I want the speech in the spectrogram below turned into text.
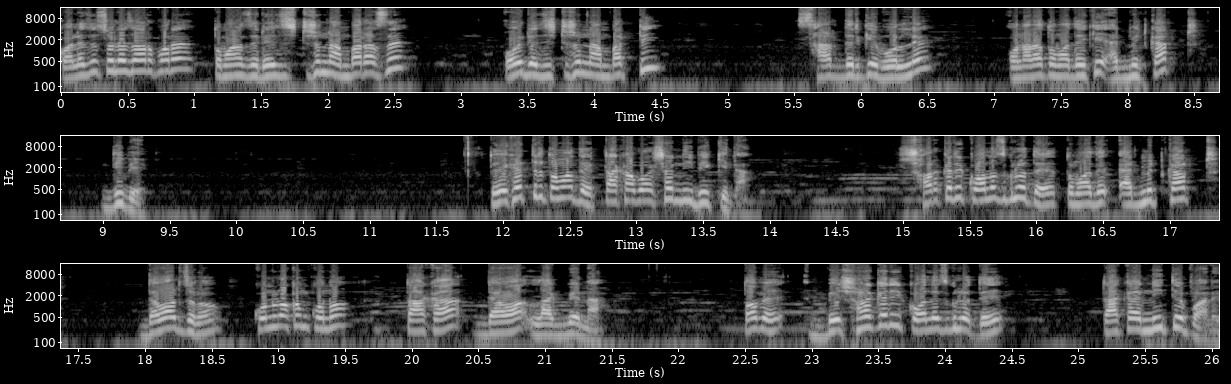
কলেজে চলে যাওয়ার পরে তোমার যে রেজিস্ট্রেশন নাম্বার আছে, ওই রেজিস্ট্রেশন নাম্বারটি স্যারদেরকে বললে ওনারা তোমাদেরকে অ্যাডমিট কার্ড দিবে। তো এক্ষেত্রে তোমাদের টাকা পয়সা নিবে কি না সরকারি কলেজগুলোতে তোমাদের অ্যাডমিট কার্ড দেওয়ার জন্য কোনো রকম কোনো টাকা দেওয়া লাগবে না। তবে বেসরকারি কলেজগুলোতে টাকা নিতে পারে,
